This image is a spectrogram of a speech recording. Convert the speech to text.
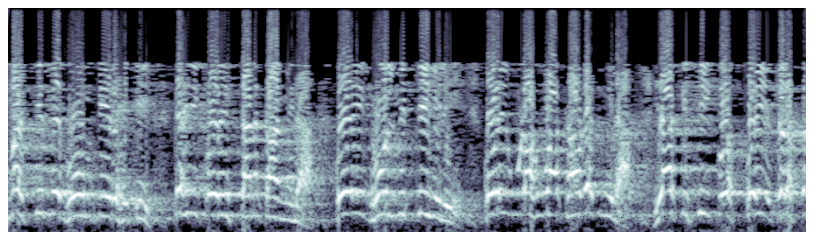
مسجد میں گھومتی رہتی کہیں کوئی تن کا ملا، کوئی دھول مٹی ملی، کوئی اڑا ہوا کاغذ ملا یا کسی کو، کوئی درخت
